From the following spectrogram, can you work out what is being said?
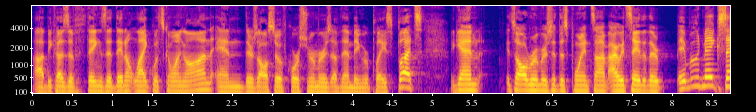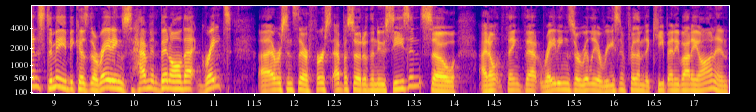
uh, because of things that they don't like what's going on. And there's also, of course, rumors of them being replaced. But again, it's all rumors at this point in time. I would say that they're it would make sense to me because the ratings haven't been all that great uh, ever since their first episode of the new season. So I don't think that ratings are really a reason for them to keep anybody on. And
